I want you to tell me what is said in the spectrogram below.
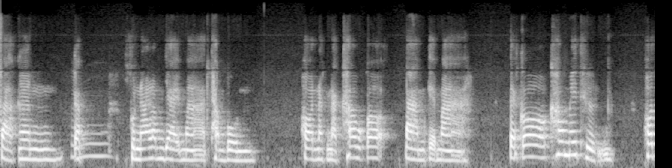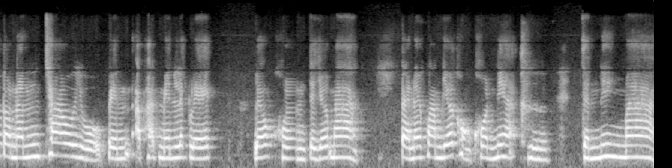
ฝากเงินกับอืมคุณน้าลำไยมาทำบุญ พอหนักๆเข้าก็ตามแกมา แต่ก็เข้าไม่ถึง เพราะตอนนั้นเช่าอยู่เป็นอพาร์ตเมนต์เล็ก ๆ แล้วคนจะเยอะมาก แต่ในความเยอะของคนเนี่ยคือจะนิ่งมาก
